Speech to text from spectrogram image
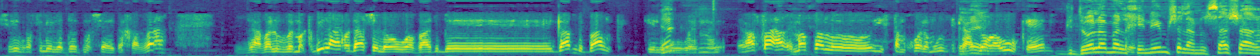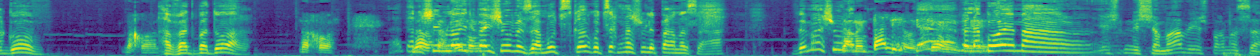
שירים, אפילו ילדות משה הייתה חווה, אבל הוא במקביל לעבודה שלו, הוא עבד ב... גם בבנק. כאילו, כן. הם, אף פעם- לא הסתמכו על המוזיקה. הדור ההוא, כן? גדול המלחינים שלנו, סשה ארגוב, נכון, עבד בדואר. נכון. אנשים לא מבין, התביישו בזה, אמרו, קודם כל צריך משהו לפרנסה, ומשהו... זה המנטליות, כן, כן, זה- ולבוהמה יש נשמה ויש פרנסה.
